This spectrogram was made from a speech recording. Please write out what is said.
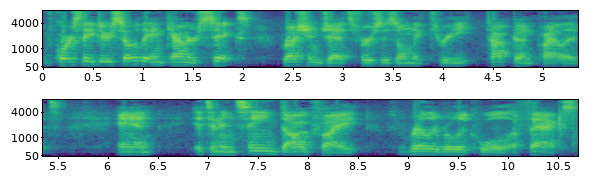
of course, they do so. They encounter six Russian jets versus only three Top Gun pilots, and it's an insane dogfight. Really, really cool effects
